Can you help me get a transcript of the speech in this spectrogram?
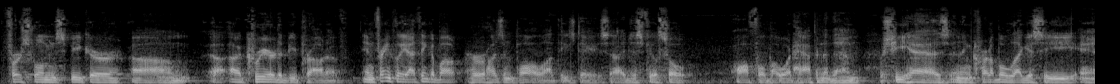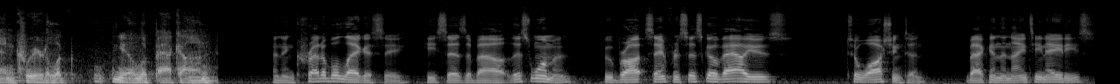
first woman speaker, um, a, a career to be proud of. And frankly, I think about her husband Paul a lot these days. I just feel so awful about what happened to them. She has an incredible legacy and career to look, you know, look back on an incredible legacy, he says, about this woman who brought San Francisco values to Washington back in the 1980s,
